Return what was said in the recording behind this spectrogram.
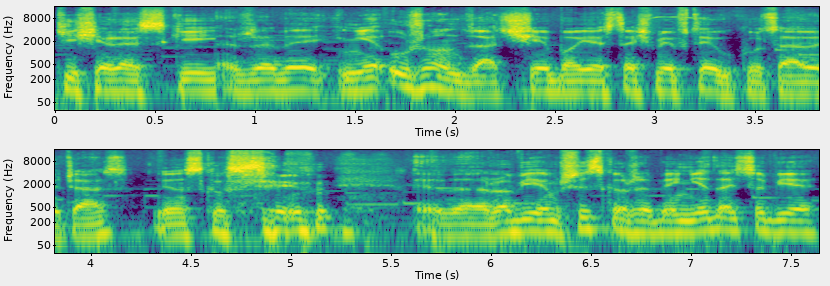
Kisielewski, żeby nie urządzać się, bo jesteśmy w tyłku cały czas. W związku z tym e, robiłem wszystko, żeby nie dać sobie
